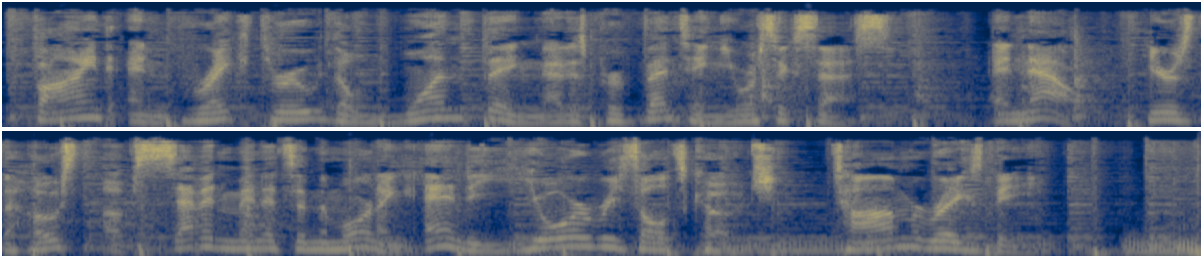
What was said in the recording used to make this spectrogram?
find and break through the one thing that is preventing your success. And now, here's the host of 7 Minutes in the Morning and your results coach, Tom Rigsby.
